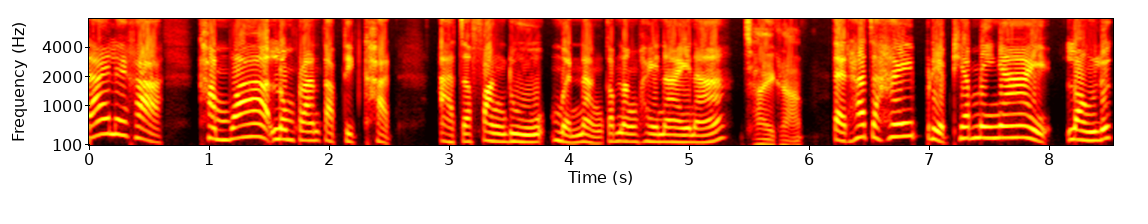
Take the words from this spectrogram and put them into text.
ได้เลยค่ะคำว่าลมปราณตับติดขัด อาจจะฟังดูเหมือนหนังกำลังภายในนะ ใช่ครับ แต่ถ้าจะให้เปรียบเทียบไม่ง่าย ลองลึก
